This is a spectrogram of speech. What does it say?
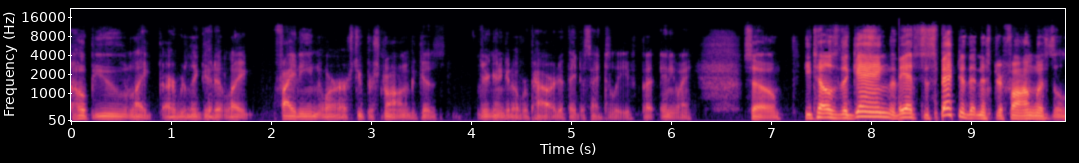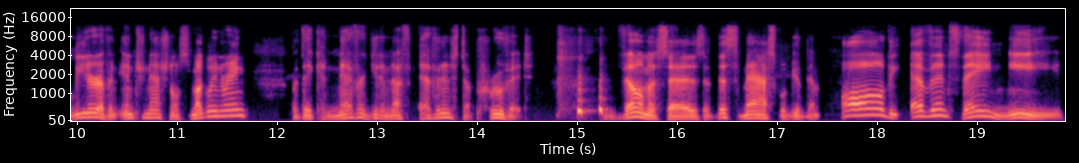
I hope you like are really good at like fighting or are super strong because you're going to get overpowered if they decide to leave. But anyway, so he tells the gang that they had suspected that Mr. Fong was the leader of an international smuggling ring, but they could never get enough evidence to prove it. Velma says that this mask will give them all the evidence they need.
